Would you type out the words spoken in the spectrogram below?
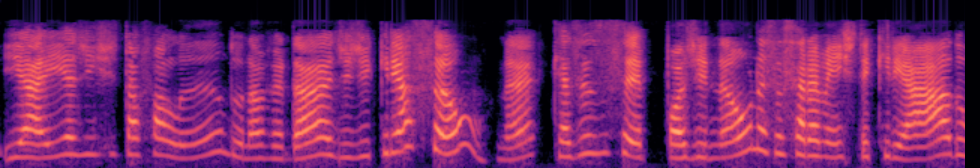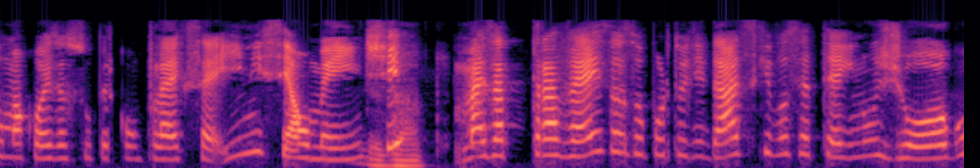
E aí a gente está falando, na verdade, de criação, né? Que às vezes você pode não necessariamente ter criado uma coisa super complexa inicialmente, Exato. mas através das oportunidades que você tem no jogo,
